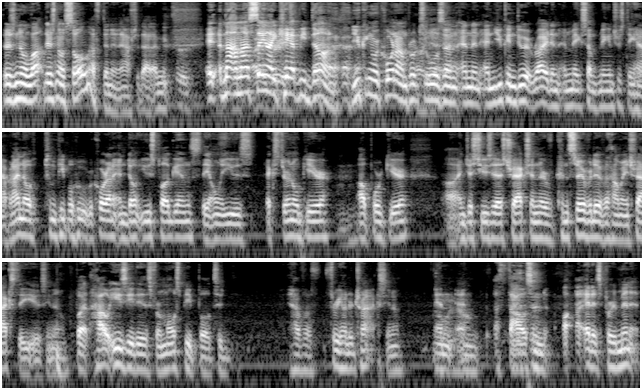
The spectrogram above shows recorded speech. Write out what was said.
there's no lo- there's no soul left in it after that. I mean, it, not, I'm not saying I, I, can't be done. You can record on Pro Tools oh, yeah. and, and and you can do it right and, and make something interesting happen. I know some people who record on it and don't use plugins. They only use external gear, mm-hmm. outboard gear, uh, and just use it as tracks. And they're conservative with how many tracks they use. You know, but how easy it is for most people to have a 300 tracks. You know and oh, and a thousand edits per minute.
